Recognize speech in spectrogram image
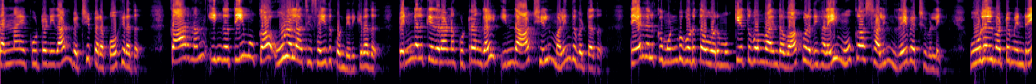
ஜனநாயக கூட்டணி தான் வெற்றி பெறப் போகிறது. காரணம் இங்கு திமுக ஊழலாட்சி செய்து கொண்டிருக்கிறது. பெண்களுக்கு எதிரான குற்ற குற்றங்கள் இந்த ஆட்சியில் மலிந்துவிட்டது. தேர்தலுக்கு முன்பு கொடுத்த ஒரு முக்கியத்துவம் வாய்ந்த வாக்குறுதிகளை மு. ஸ்டாலின் நிறைவேற்றவில்லை. ஊழல் மட்டுமின்றி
